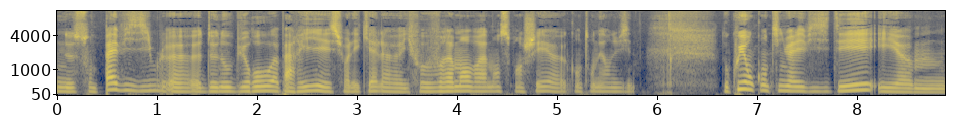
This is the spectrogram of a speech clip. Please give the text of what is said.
ne sont pas visibles de nos bureaux à Paris et sur lesquels il faut vraiment, vraiment se pencher quand on est en usine. Donc oui, on continue à les visiter et euh,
